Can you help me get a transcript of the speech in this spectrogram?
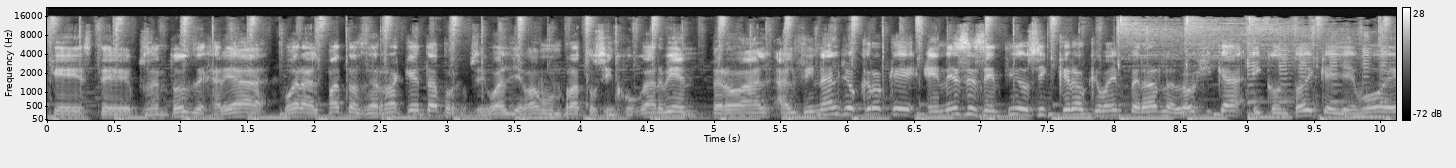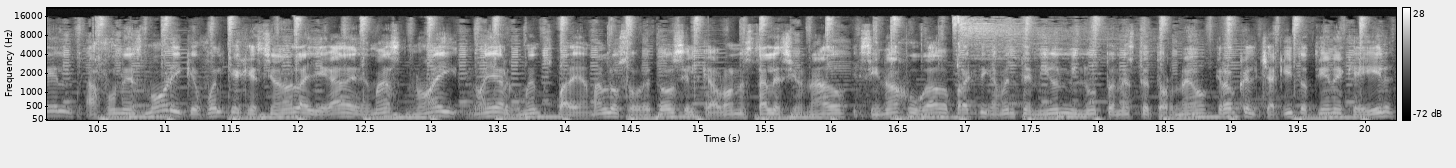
que este, pues entonces dejaría fuera al patas de raqueta, porque pues igual llevaba un rato sin jugar bien. Pero al, al final yo creo que en ese sentido sí creo que va a imperar la lógica y con todo que llevó él a Funes Mori, que fue el que gestionó la llegada y demás, no hay, no hay argumentos para llamarlo, sobre todo si el cabrón está lesionado y si no ha jugado prácticamente ni un minuto en este torneo. Creo que el Chaquito tiene que ir,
